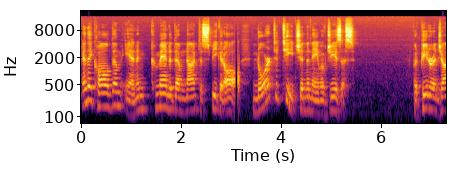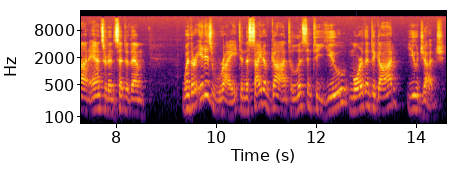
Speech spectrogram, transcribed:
And they called them in and commanded them not to speak at all, nor to teach in the name of Jesus. But Peter and John answered and said to them, Whether it is right in the sight of God to listen to you more than to God, you judge.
